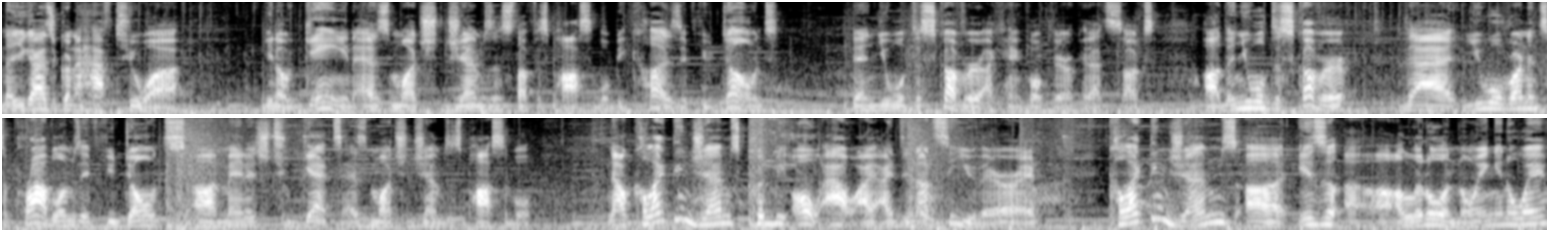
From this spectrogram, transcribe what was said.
that you guys are going to have to, uh, you know, gain as much gems and stuff as possible because if you don't, then you will discover... I can't go up there. Okay, that sucks. Uh, then you will discover that you will run into problems if you don't uh, manage to get as much gems as possible. Now, collecting gems could be... Oh, ow, I, I did not see you there, alright. Collecting gems uh, is a, a, a little annoying in a way,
